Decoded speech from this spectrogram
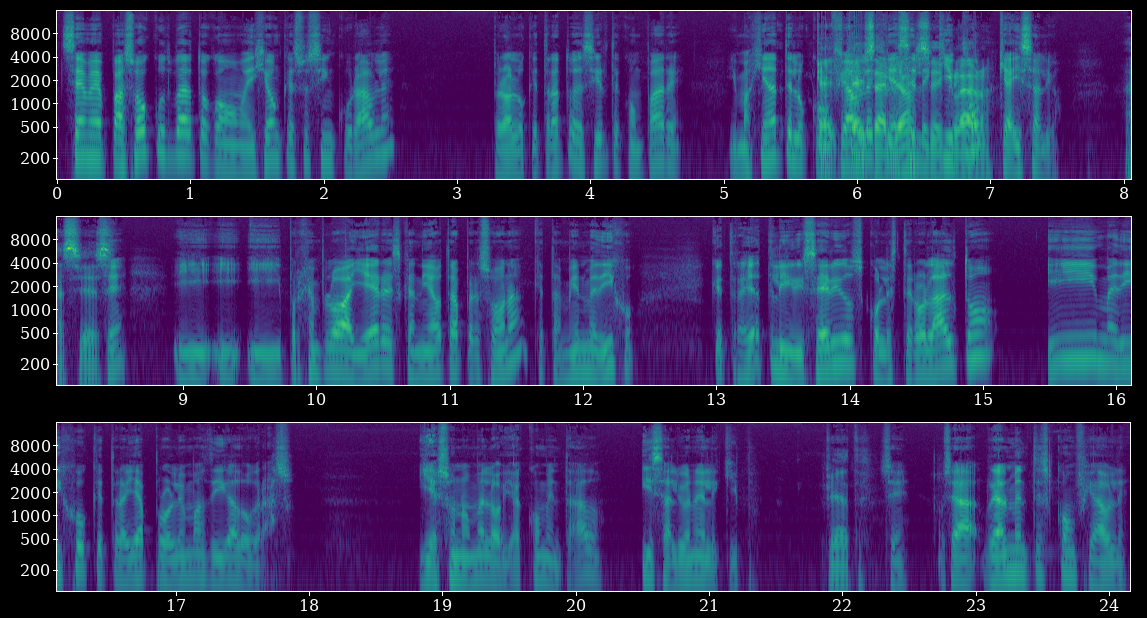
Se me pasó, Cusberto, como me dijeron que eso es incurable. Pero a lo que trato de decirte, compadre, imagínate lo confiable que, es el equipo que ahí salió. Así es. ¿Sí? Y, y, por ejemplo, ayer escaneé a otra persona que también me dijo que traía triglicéridos, colesterol alto y me dijo que traía problemas de hígado graso. Y eso no me lo había comentado y salió en el equipo. Fíjate. Sí, o sea, realmente es confiable.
